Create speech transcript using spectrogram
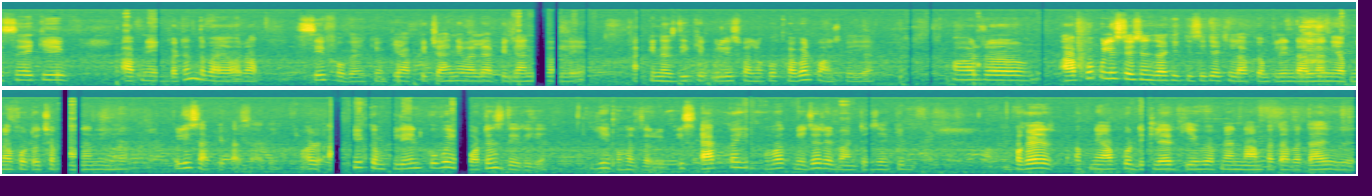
इससे है कि आपने एक बटन दबाया और आप सेफ़ हो गए, क्योंकि आपके चाहने वाले, आपके जानने वाले नज़दीक के पुलिस वालों को खबर पहुँच गई है। और आपको पुलिस स्टेशन जाके किसी के खिलाफ कंप्लेंट डालना नहीं, अपना फ़ोटो छपाना नहीं है। पुलिस आपके पास आ गई और आपकी कंप्लेंट को वो इम्पोर्टेंस दे रही है। ये बहुत ज़रूरी, इस ऐप का ये बहुत मेजर एडवांटेज है कि बगैर अपने आप को डिक्लेयर किए हुए, अपना नाम पता बताए हुए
